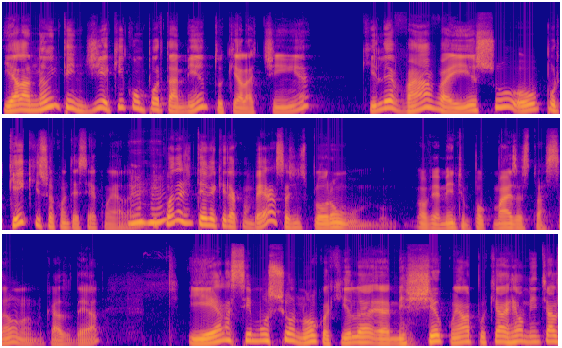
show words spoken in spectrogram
e ela não entendia que comportamento que ela tinha que levava a isso ou por que que isso acontecia com ela. E uhum. quando a gente teve aquela conversa, a gente explorou, obviamente, um pouco mais a situação, no caso dela, e ela se emocionou com aquilo, é, mexeu com ela, porque ela realmente ela,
